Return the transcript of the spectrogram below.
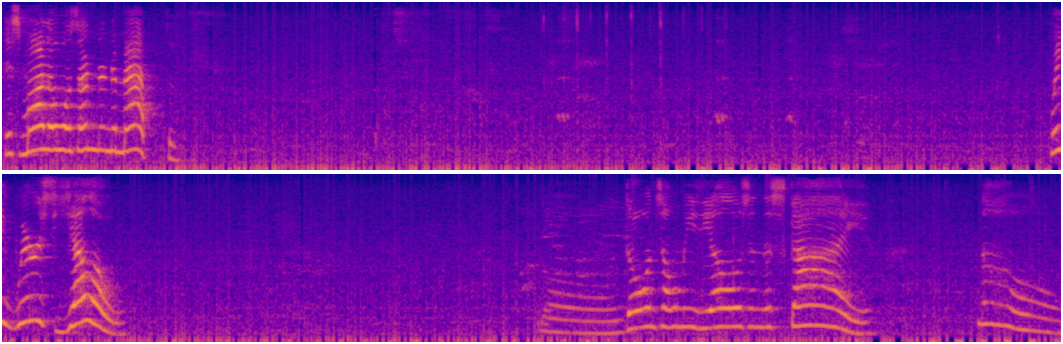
His model was under the map. Wait, where's yellow? No, don't tell me yellow's in the sky. No.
